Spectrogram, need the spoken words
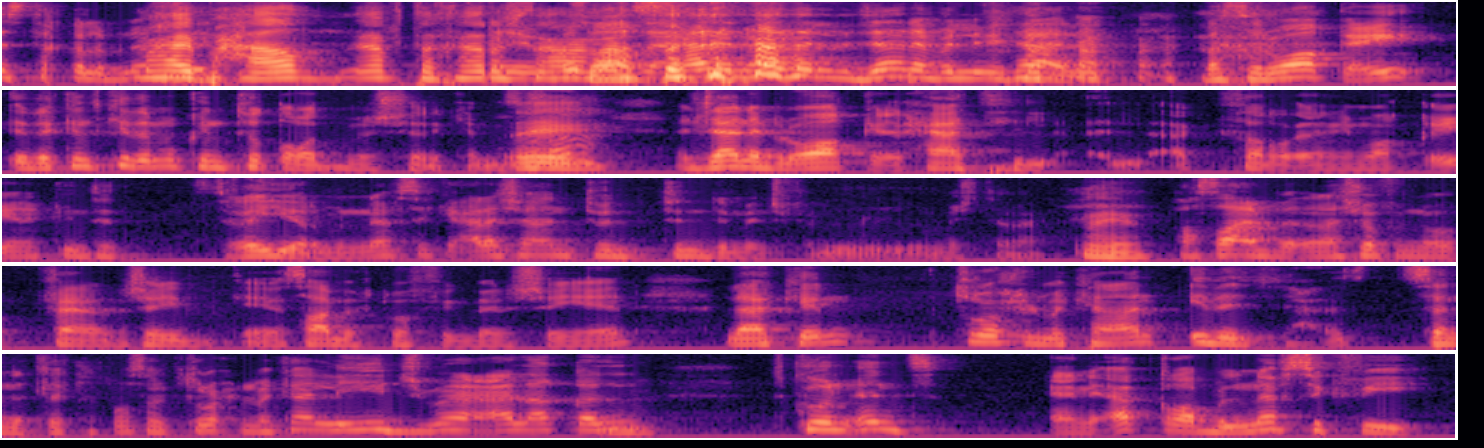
استقل بنفسك. ما هي بحظ افتخر إيه، اشتغل. مع نفسك هذا هذا الجانب المثالي بس الواقعي إذا كنت كذا ممكن تطرد من الشركة مثلا. إيه. الجانب الواقعي الحياتي ال- الأكثر يعني واقعيا إنك أنت تغير من نفسك علشان تندمج في المجتمع. أيوه فصعب أنا أشوف إنه فعلا شيء يعني صعب إنك توفق بين الشيئين. لكن تروح المكان إذا سنت لك الفرصة تروح المكان اللي يجمع على الأقل تكون أنت يعني أقرب لنفسك فيه.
